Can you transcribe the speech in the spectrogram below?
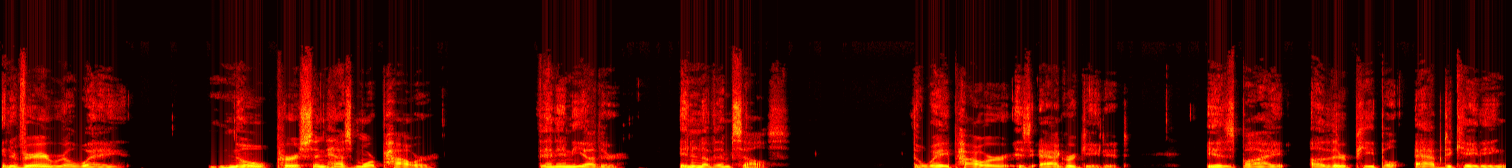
in a very real way, no person has more power than any other in and of themselves. The way power is aggregated is by other people abdicating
